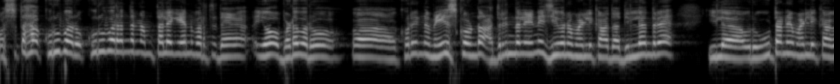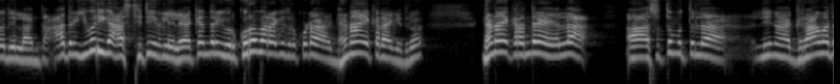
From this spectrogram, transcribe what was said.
ವಸ್ತುತಃ ಕುರುಬರು, ಕುರುಬರಂದ್ರೆ ನಮ್ಮ ತಲೆಗೆ ಏನು ಬರ್ತದೆ? ಅಯ್ಯೋ, ಬಡವರು ಕುರಿನ ಮೇಯಿಸ್ಕೊಂಡು ಅದರಿಂದಲೇ ಜೀವನ ಮಾಡಲಿಕ್ಕಾಗೋದು ಇಲ್ಲಾಂದರೆ ಇಲ್ಲ, ಅವರು ಊಟನೇ ಮಾಡಲಿಕ್ಕಾಗೋದಿಲ್ಲ ಅಂತ. ಆದರೆ ಇವರಿಗೆ ಆ ಸ್ಥಿತಿ ಇರಲಿಲ್ಲ. ಯಾಕೆಂದರೆ ಇವರು ಕುರುಬರಾಗಿದ್ದರು ಕೂಡ ಢಣಾಯಕರಾಗಿದ್ದರು ಢಣಾಯಕರಂದರೆ ಎಲ್ಲ ಆ ಸುತ್ತಮುತ್ತಲಿನ ಗ್ರಾಮದ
